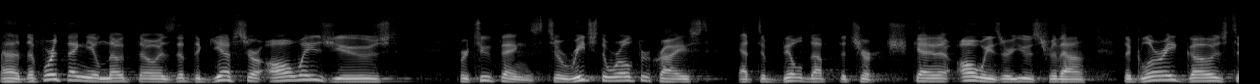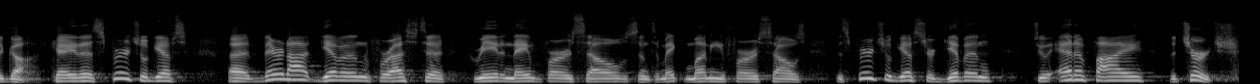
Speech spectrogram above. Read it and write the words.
Uh, the fourth thing you'll note, though, is that the gifts are always used for two things to reach the world for Christ and to build up the church. Okay, they always are used for that. The glory goes to God. Okay, the spiritual gifts, uh, they're not given for us to create a name for ourselves and to make money for ourselves. The spiritual gifts are given to edify the church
